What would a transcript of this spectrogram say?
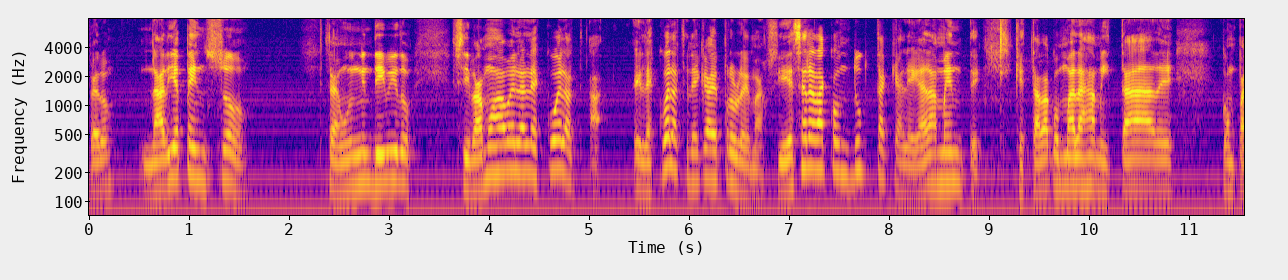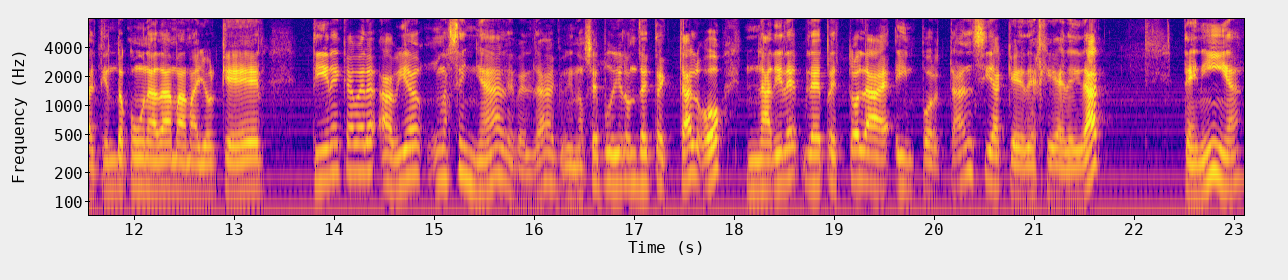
pero nadie pensó, o sea, un individuo, si vamos a ver a la escuela, en la escuela tiene que haber problemas. Si esa era la conducta que alegadamente, que estaba con malas amistades, compartiendo con una dama mayor que él, tiene que haber, había unas señales, ¿verdad? Y no se pudieron detectar o nadie le, prestó la importancia que de realidad tenía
